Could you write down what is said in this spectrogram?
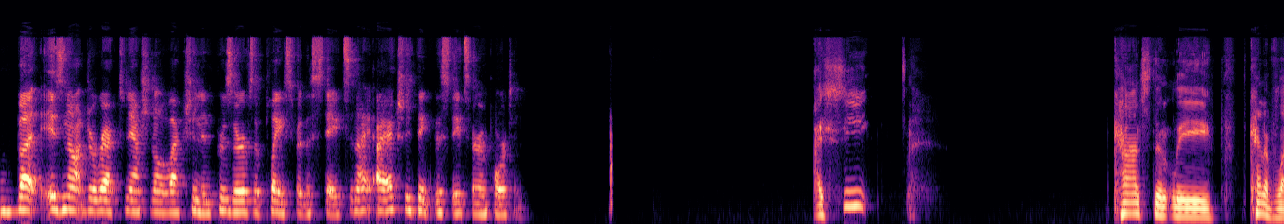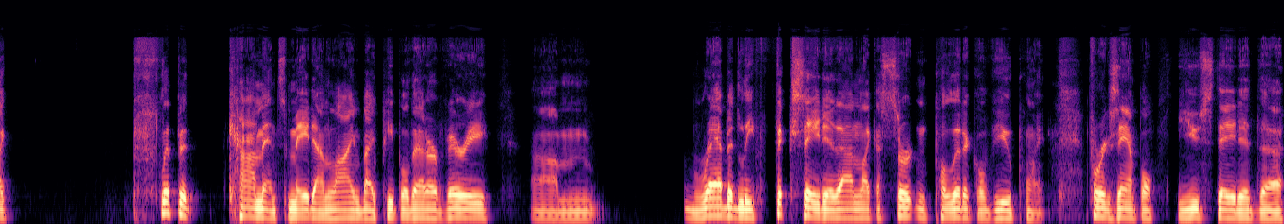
but is not direct national election and preserves a place for the states. And I, I actually think the states are important. I see constantly kind of like flippant comments made online by people that are very um, rabidly fixated on like a certain political viewpoint. For example, you stated uh,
